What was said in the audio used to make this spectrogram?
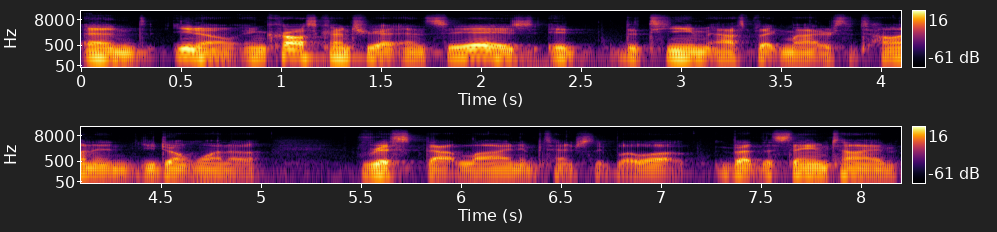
And you know in cross country at ncas it the team aspect matters a ton and you don't want to risk that line and potentially blow up. But at the same time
